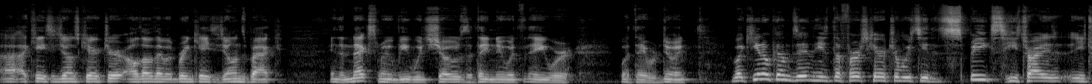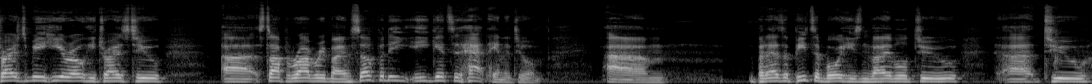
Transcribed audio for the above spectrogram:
uh, a Casey Jones character. Although they would bring Casey Jones back in the next movie, which shows that they knew what they were what they were doing. But Kino comes in. He's the first character we see that speaks. He tries. He tries to be a hero. He tries to uh, stop a robbery by himself, but he, he gets a hat handed to him. Um, but as a pizza boy, he's invaluable to uh, to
